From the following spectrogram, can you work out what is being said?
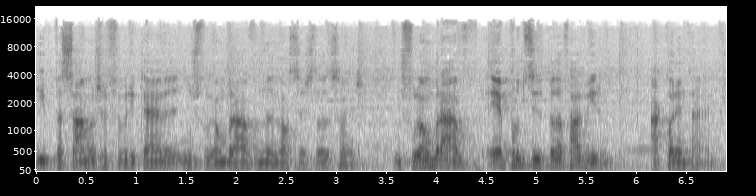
e passámos a fabricar o esfregão bravo nas nossas instalações. O esfregão bravo é produzido pela Favir há 40 anos.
